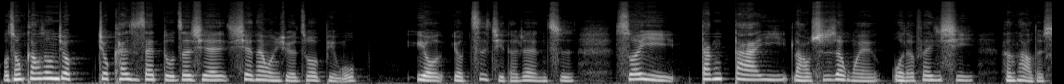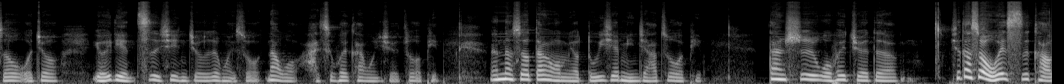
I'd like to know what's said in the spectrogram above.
我从高中就就开始在读这些现代文学作品，我。有有自己的认知，所以当大一老师认为我的分析很好的时候，我就有一点自信，就认为说，那我还是会看文学作品。那那时候当然我们有读一些名家作品，但是我会觉得，其实那时候我会思考，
